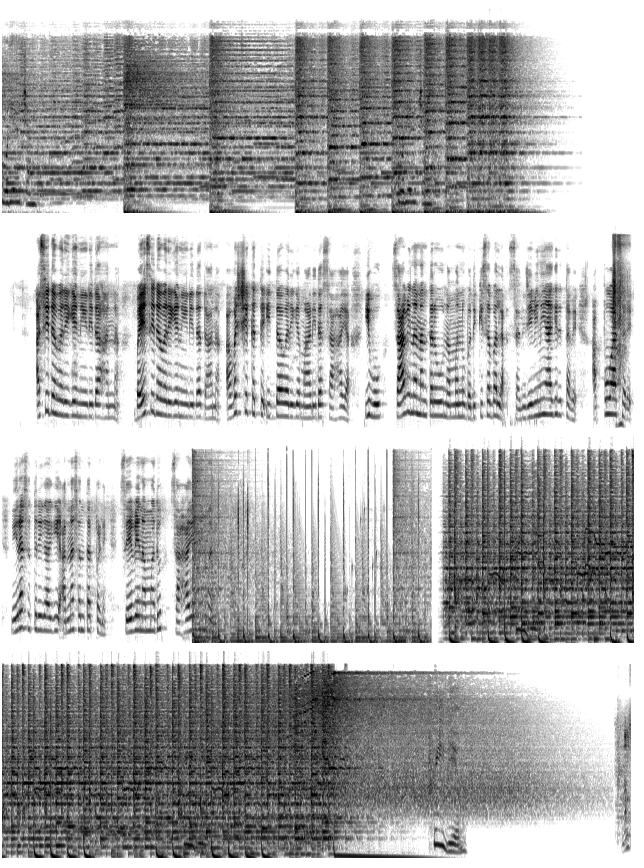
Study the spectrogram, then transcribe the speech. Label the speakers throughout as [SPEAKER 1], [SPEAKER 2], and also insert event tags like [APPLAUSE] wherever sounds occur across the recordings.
[SPEAKER 1] Audio Jungle. Audio.
[SPEAKER 2] ಹಸಿದವರಿಗೆ ನೀಡಿದ ಅನ್ನ, ಬಯಸಿದವರಿಗೆ ನೀಡಿದ ದಾನ, ಅವಶ್ಯಕತೆ ಇದ್ದವರಿಗೆ ಮಾಡಿದ ಸಹಾಯ, ಇವು ಸಾವಿನ ನಂತರವೂ ನಮ್ಮನ್ನು ಬದುಕಿಸಬಲ್ಲ ಸಂಜೀವಿನಿಯಾಗಿರುತ್ತವೆ ಅಪ್ಪುವಾಸರೆ ನಿರಾಸತರಿಗಾಗಿ ಅನ್ನ ಸಂತರ್ಪಣೆ, ಸೇವೆ ನಮ್ಮದು, ಸಹಾಯ ನಿಮ್ಮದು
